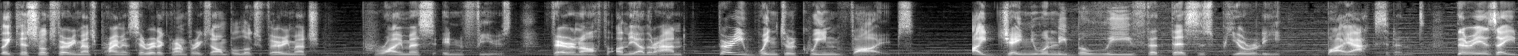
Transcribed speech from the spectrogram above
like this looks very much Primus. Iridikron, for example, looks very much Primus infused. Vyranoth, on the other hand, very Winter Queen vibes. I genuinely believe that this is purely by accident. There is a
